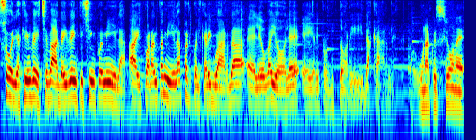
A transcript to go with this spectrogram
soglia che invece va dai 25.000 ai 40.000 per quel che riguarda eh, le ovaiole e i riproduttori da carne. Una questione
